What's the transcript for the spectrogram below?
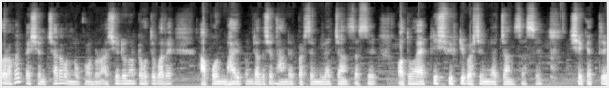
করা হয় পেশেন্ট ছাড়া অন্য কোনো ডোনার সে ডোনারটা হতে পারে আপন, ভাই বোন, যাদের সাথে হান্ড্রেড পার্সেন্ট মিলার চান্স আছে, অথবা অ্যাটলিস্ট ফিফটি পার্সেন্ট মিলার চান্স আছে। সেক্ষেত্রে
